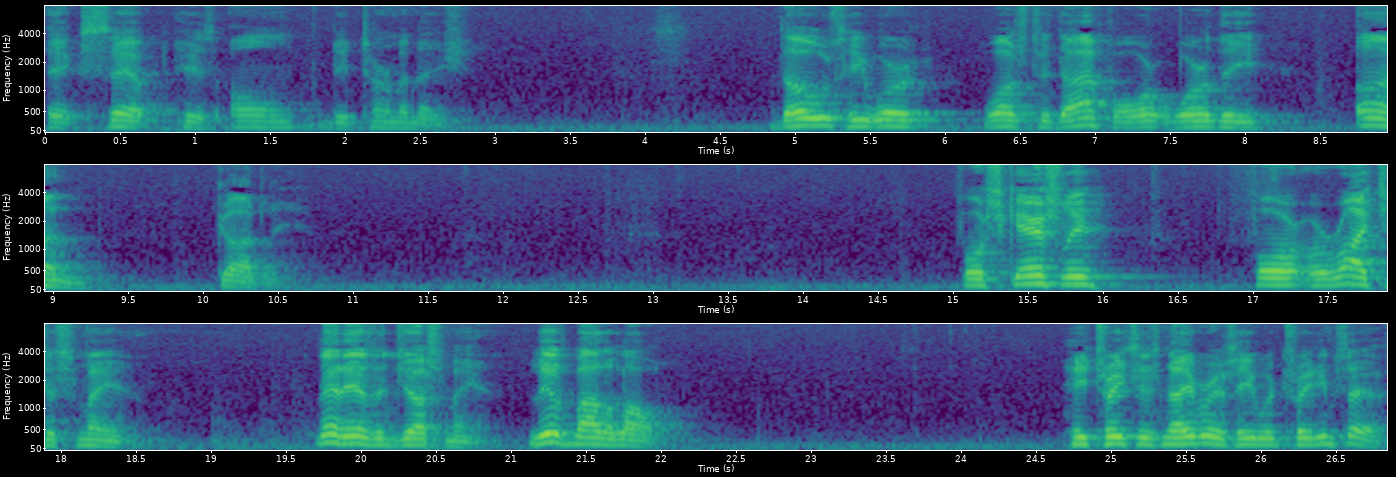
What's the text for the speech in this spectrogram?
except his own determination. Those he were, was to die for were the ungodly. For scarcely for a righteous man, that is a just man, lives by the law. He treats his neighbor as he would treat himself.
